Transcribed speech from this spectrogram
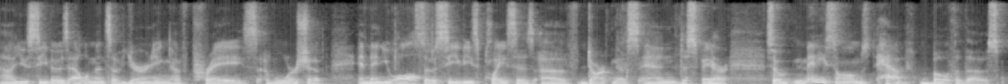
Uh, you see those elements of yearning, of praise, of worship, and then you also see these places of darkness and despair. Yeah. So many psalms have both of those.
